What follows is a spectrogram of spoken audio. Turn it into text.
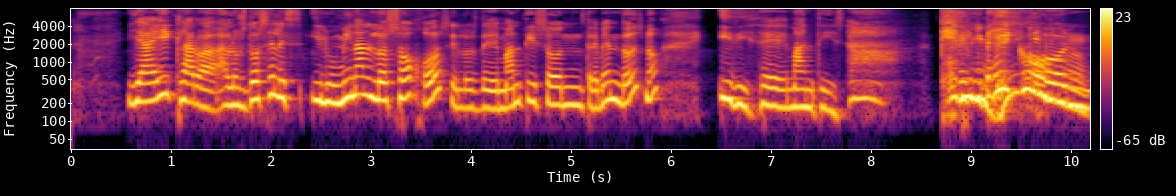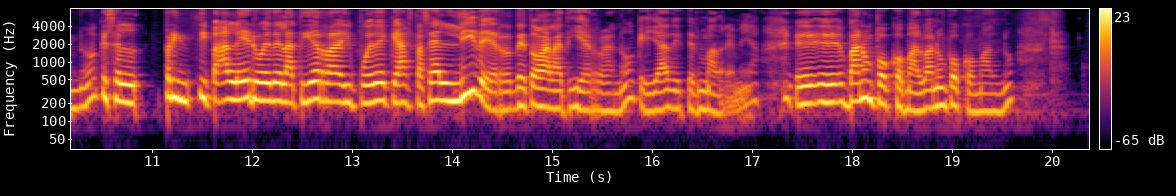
Y ahí, claro, a, a los dos se les iluminan los ojos, y los de Mantis son tremendos, ¿no? Y dice Mantis, ¡Ah! Kevin Kevin Bacon, Bacon. ¿no? Que es el principal héroe de la Tierra y puede que hasta sea el líder de toda la Tierra, ¿no? Que ya dices, madre mía, eh, eh, van un poco mal, van un poco mal, ¿no?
